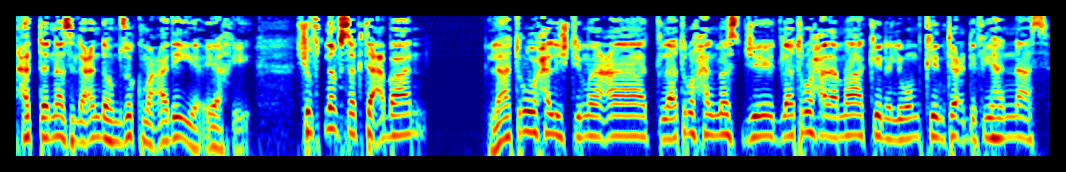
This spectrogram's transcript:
حتى الناس اللي عندهم زكمة عادية يا أخي. شفت نفسك تعبان؟ لا تروح الاجتماعات لا تروح المسجد لا تروح الأماكن اللي ممكن تعدي فيها الناس.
